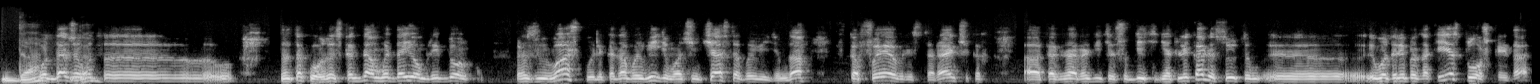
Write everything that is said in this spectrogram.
Да, вот даже да. вот э, такого. То есть, когда мы даем ребенку развивашку, или когда мы видим, очень часто мы видим, да, в кафе, в ресторанчиках, а, когда родители, чтобы дети не отвлекались, суют им, э, и вот ребенок ест ложкой, да,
